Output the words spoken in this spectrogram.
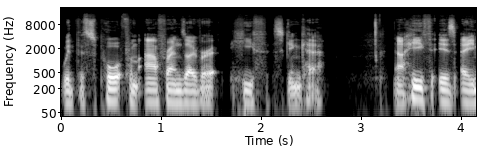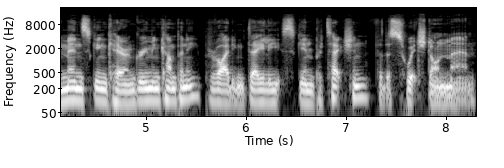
with the support from our friends over at Heath Skincare. Now, Heath is a men's skincare and grooming company providing daily skin protection for the switched on man.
